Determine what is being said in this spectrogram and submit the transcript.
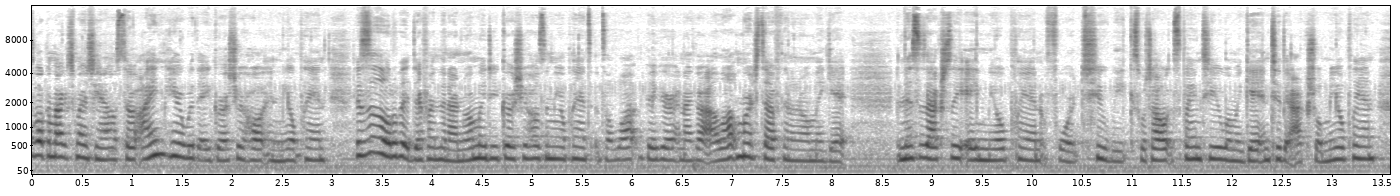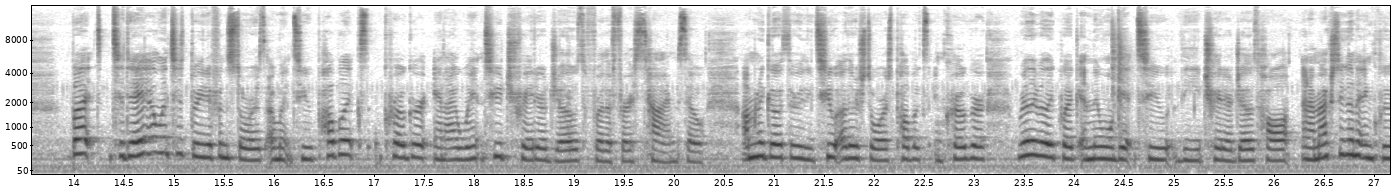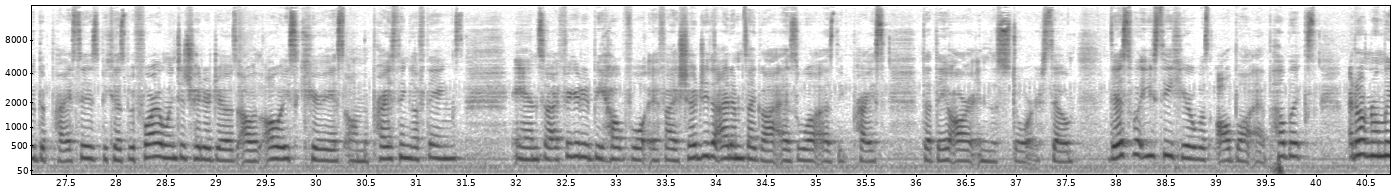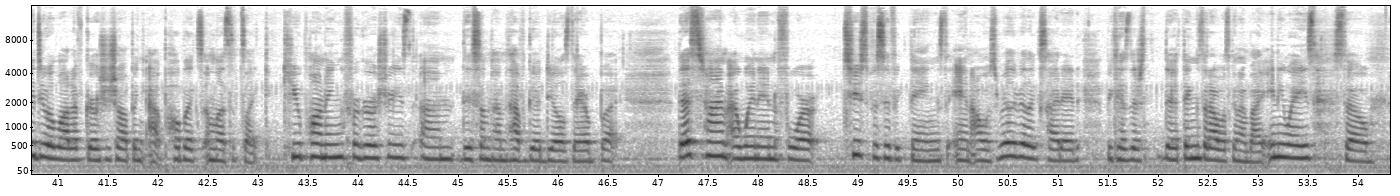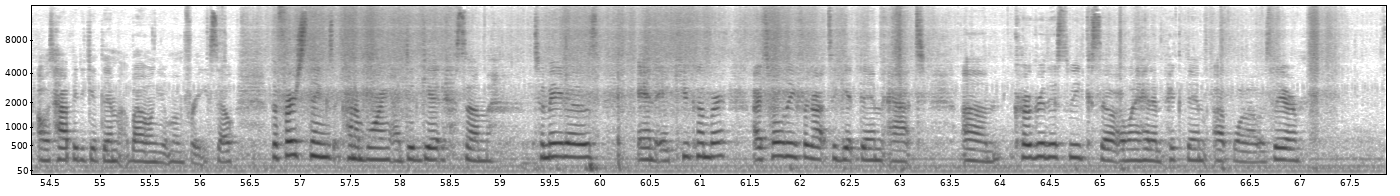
guys, welcome back to my channel. So I am here with a grocery haul and meal plan. This is a little bit different than I normally do grocery hauls and meal plans. It's a lot bigger and I got a lot more stuff than I normally get. And this is actually a meal plan for two weeks, which I'll explain to you when we get into the actual meal plan. But today I went to three different stores. I went to Publix, Kroger, and I went to Trader Joe's for the first time. So I'm to go through the two other stores, Publix and Kroger, really, really quick, and then we'll get to the Trader Joe's haul. And I'm actually to include the prices because before I went to Trader Joe's, I was always curious on the pricing of things and so I figured it'd be helpful if I showed you the items I got as well as the price that they are in the store. So this, what you see here, was all bought at Publix. I don't normally do a lot of grocery shopping at Publix unless it's like couponing for groceries. Um, they sometimes have good deals there, but this time I went in for two specific things and I was really really excited because there's there are things that I was gonna buy anyways so I was happy to get them buy one get one free so the first things kind of boring I did get some tomatoes, and a cucumber. I totally forgot to get them at um, Kroger this week, so I went ahead and picked them up while I was there.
